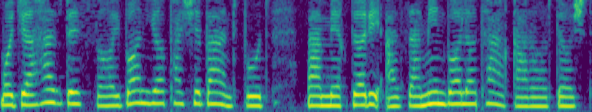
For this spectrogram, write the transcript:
مجهز به سایبان یا پشه بند بود و مقداری از زمین بالاتر قرار داشت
